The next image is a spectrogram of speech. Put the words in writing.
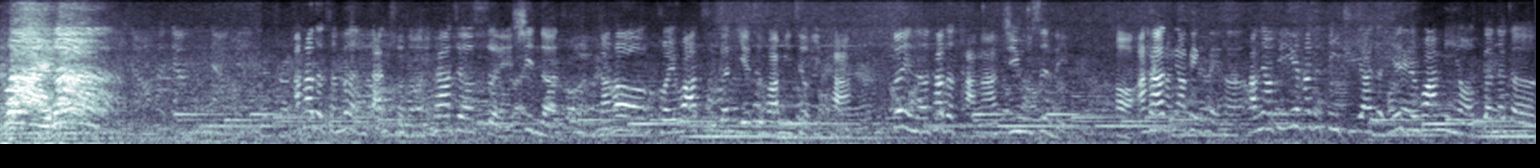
快乐。啊，它的成分很单纯哦，你看它只有水、杏仁，然后葵花籽跟椰子花蜜只有一趴，所以呢，它的糖啊几乎是零。哦啊，它糖尿病可以喝，糖尿病因为它是低 GI 的椰子花蜜哦，跟那个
